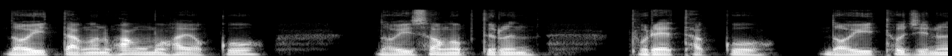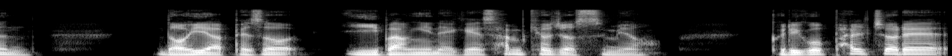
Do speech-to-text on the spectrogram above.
너희 땅은 황무하였고 너희 성읍들은 불에 탔고 너희 토지는 너희 앞에서 이방인에게 삼켜졌으며 그리고 8절에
